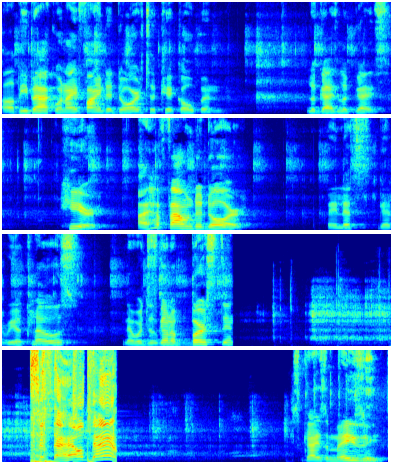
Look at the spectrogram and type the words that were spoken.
I'll be back when I find a door to kick open. Look guys, look guys. Here, I have found a door. Okay, let's get real close. Then we're just gonna burst in. Sit the hell down! This guy's amazing.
